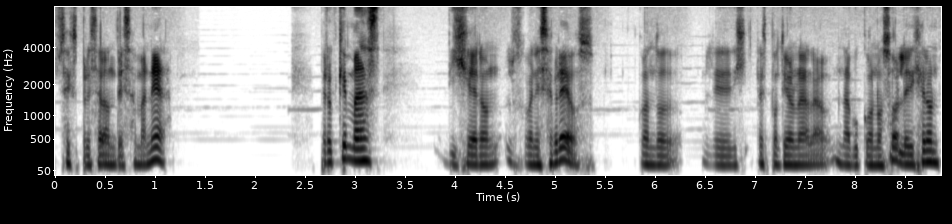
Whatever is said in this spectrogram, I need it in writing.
se expresaron de esa manera. Pero ¿qué más dijeron los jóvenes hebreos cuando le respondieron a Nabucodonosor? Le dijeron,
